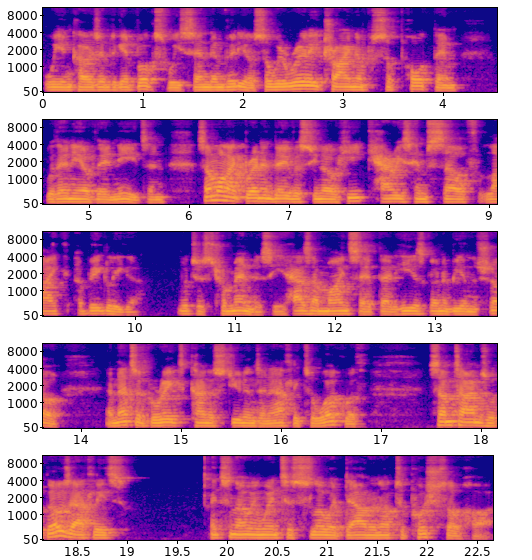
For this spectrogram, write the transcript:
we encourage them to get books. We send them videos. So we're really trying to support them with any of their needs. And someone like Brennen Davis, you know, he carries himself like a big leaguer which is tremendous. He has a mindset that he is going to be in the show. And that's a great kind of student and athlete to work with. Sometimes with those athletes, it's knowing when to slow it down and not to push so hard.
